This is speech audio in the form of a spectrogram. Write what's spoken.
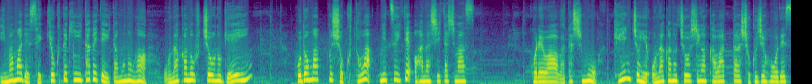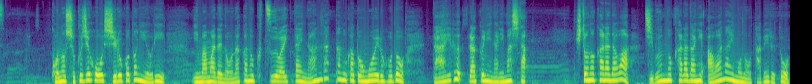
今まで積極的に食べていたものがお腹の不調の原因？フドマップ食とはについてお話しいたします。これは私も顕著にお腹の調子が変わった食事法です。この食事法を知ることにより今までのお腹の苦痛は一体何だったのかと思えるほどだいぶ楽になりました。人の体は自分の体に合わないものを食べると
